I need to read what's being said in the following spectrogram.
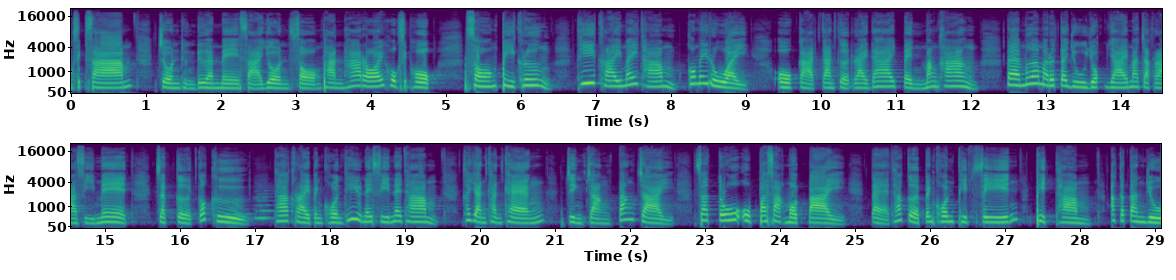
2563 จนถึงเดือนเมษายน 2566 2 ปีครึ่ง ที่ใครไม่ทำก็ไม่รวย โอกาสการเกิดรายได้เป็นมั่งคั่ง แต่เมื่อมฤตยูยกย้ายมาจากราศีเมษจะเกิดก็คือ ถ้าใครเป็นคนที่อยู่ในศีลในธรรม ขยันขันแข็ง จริงจังตั้งใจศัตรูอุปสรรคหมดไป แต่ถ้าเกิดเป็นคนผิดศีล ผิดธรรม อกตันยู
